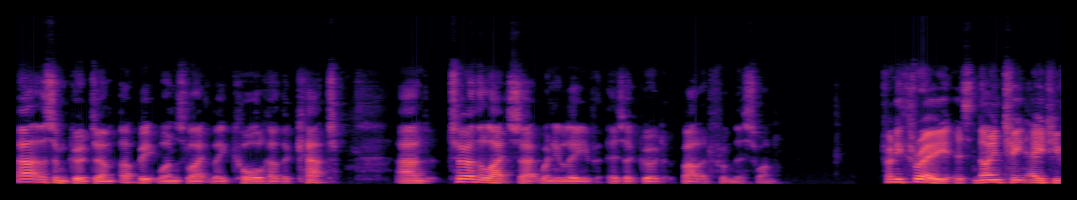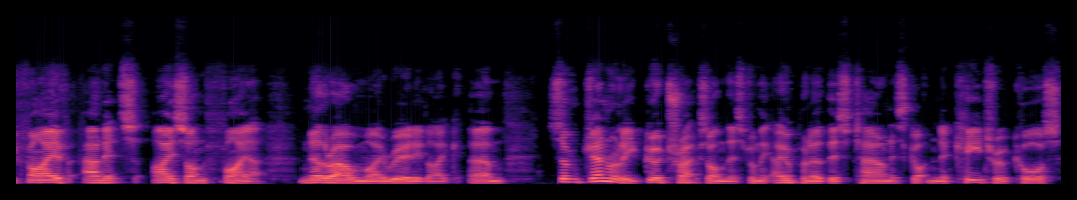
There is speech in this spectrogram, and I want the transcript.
Uh, there's some good um, upbeat ones like They Call Her the Cat, and Turn the Lights Out When You Leave is a good ballad from this one. 23, it's 1985 and it's Ice on Fire. Another album I really like. Um, some generally good tracks on this from the opener, This Town. It's got Nikita, of course,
